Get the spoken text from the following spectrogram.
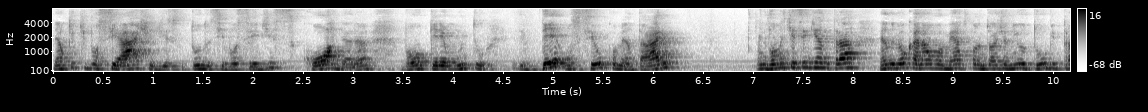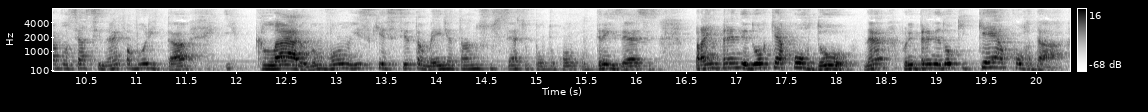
Né? O que, que você acha disso tudo, se você discorda. Né? Vou querer muito ver o seu comentário. Não vamos esquecer de entrar né, no meu canal Roberto Pantoja no YouTube para você assinar e favoritar. E claro, não vamos esquecer também de entrar no sucesso.com com três S para empreendedor que acordou, né? Para o empreendedor que quer acordar,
